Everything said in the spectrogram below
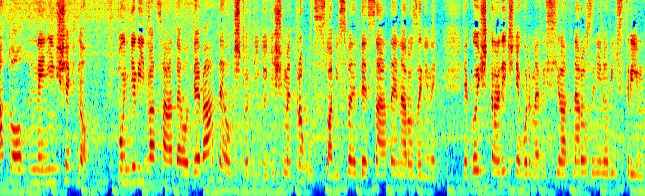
A to není všechno. V pondělí 29.4. totiž Metrobus slaví své desáté narozeniny. Jako již tradičně budeme vysílat narozeninový stream.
